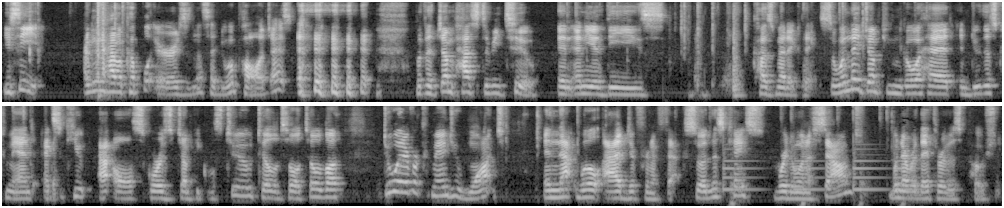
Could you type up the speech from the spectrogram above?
You see, I'm going to have a couple errors in this. I do apologize. but the jump has to be 2 in any of these cosmetic things. So when they jump, you can go ahead and do this command, execute at all scores jump equals 2, tilde, tilde, tilde. Do whatever command you want, and that will add different effects. So in this case, we're doing a sound whenever they throw this potion.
